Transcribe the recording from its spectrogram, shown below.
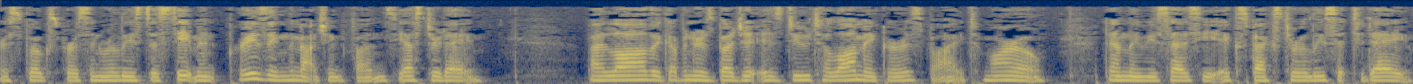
Her spokesperson released a statement praising the matching funds yesterday. By law, the governor's budget is due to lawmakers by tomorrow. Dunleavy says he expects to release it today.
